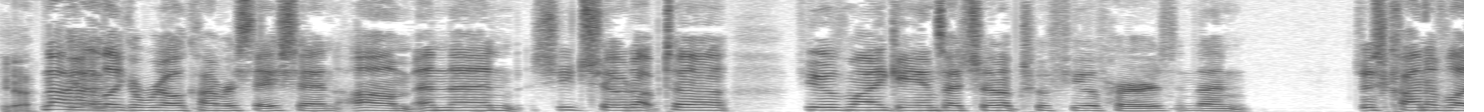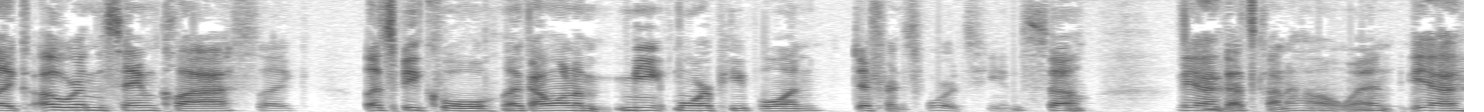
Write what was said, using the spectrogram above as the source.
yeah. not Yeah. had like a real conversation. Um, and then she showed up to a few of my games. I showed up to a few of hers, and then just kind of like, oh, we're in the same class. Like, let's be cool. Like, I want to meet more people in different sports teams. So, yeah, Yeah. that's kind of how it went. Yeah.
